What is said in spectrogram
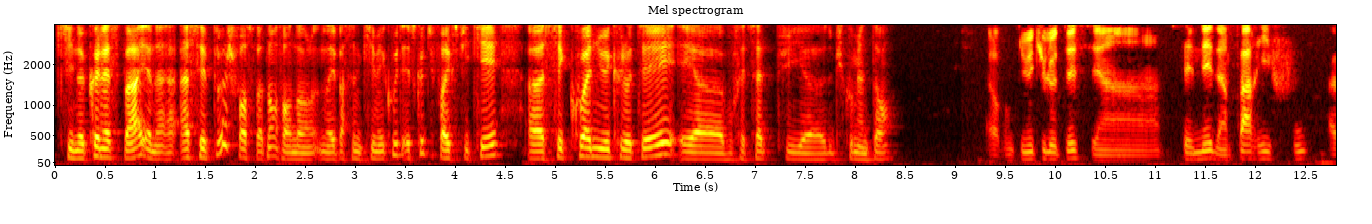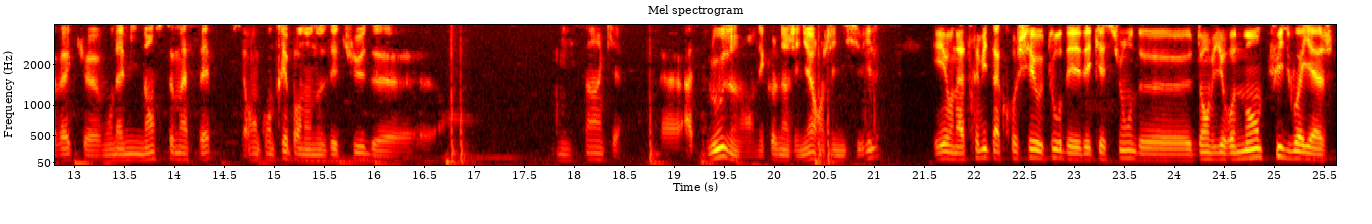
qui ne connaissent pas, il y en a assez peu, je pense maintenant, enfin dans, les personnes qui m'écoutent, est-ce que tu pourrais expliquer euh, c'est quoi Nu et culotté et euh, vous faites ça depuis depuis combien de temps? Alors donc Nu et culotté, c'est un, c'est né d'un pari fou avec mon ami Nance Thomaset. On s'est rencontrés pendant nos études en 2005 à Toulouse, en école d'ingénieur en génie civil et on a très vite accroché autour des, des questions d'environnement puis de voyage.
